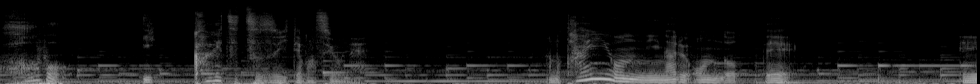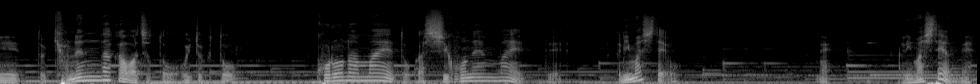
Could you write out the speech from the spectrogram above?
ほぼ1ヶ月続いてますよね。あの体温になる温度ってえー、っと去年だかはちょっと置いとくとコロナ前とか45年前ってありましたよ。ね。ありましたよね。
